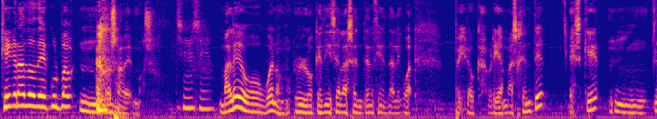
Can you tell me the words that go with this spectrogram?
¿Qué grado de culpa? No lo sabemos. ¿Vale? O bueno, lo que dice la sentencia y tal igual. Pero que habría más gente, es que mm,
